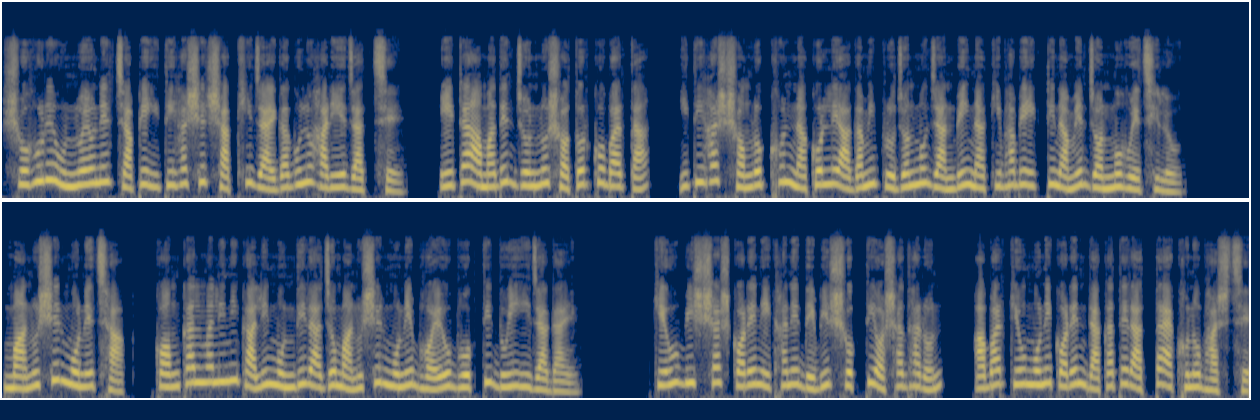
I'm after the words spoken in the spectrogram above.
শহুরে উন্নয়নের চাপে ইতিহাসের সাক্ষী জায়গাগুলো হারিয়ে যাচ্ছে। এটা আমাদের জন্য সতর্কবার্তা, ইতিহাস সংরক্ষণ না করলে আগামী প্রজন্ম জানবেই না কীভাবে একটি নামের জন্ম হয়েছিল। মানুষের মনে ছাপ, কঙ্কালমালিনী কালী মন্দির আজও মানুষের মনে ভয় ও ভক্তি দুইই জাগায়। কেউ বিশ্বাস করেন এখানে দেবীর শক্তি অসাধারণ, আবার কেউ মনে করেন ডাকাতের আত্মা এখনও ভাসছে।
